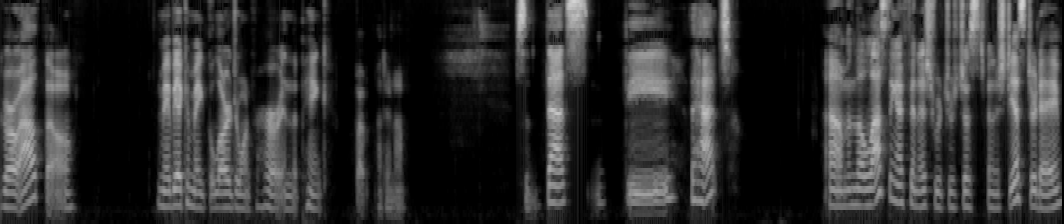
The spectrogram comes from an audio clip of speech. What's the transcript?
grow out though. Maybe I can make the larger one for her in the pink, but I don't know. So that's the the hat. Um, and the last thing I finished, which was just finished yesterday,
